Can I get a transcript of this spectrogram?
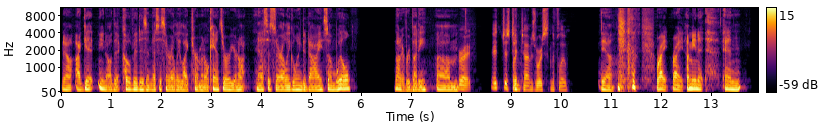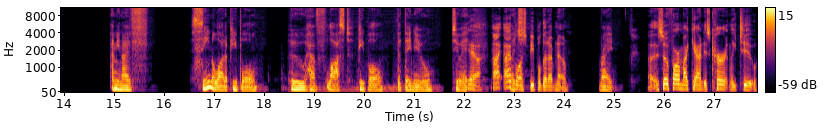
Now, I get, you know, that COVID isn't necessarily like terminal cancer. You're not necessarily going to die. Some will, not everybody. Um, Right. It's just But- 10 times worse than the flu. yeah. right, right. I mean, it, and I mean, I've seen a lot of people who have lost people that they knew to it. Yeah. I, I've Which- lost people that I've known. Right. Uh, so far, my count is currently two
